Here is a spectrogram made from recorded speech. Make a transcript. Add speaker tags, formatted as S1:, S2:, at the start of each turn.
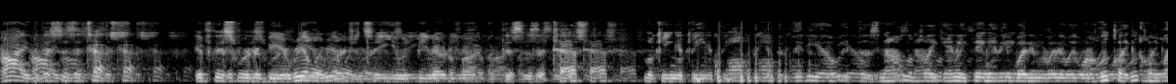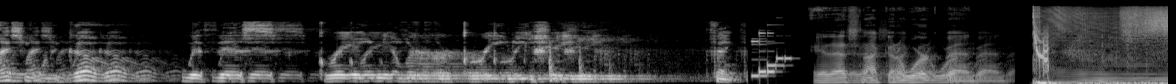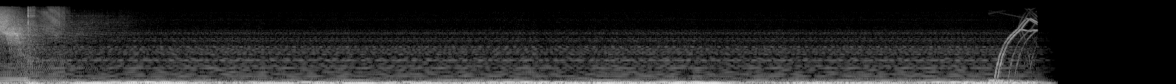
S1: Hi, this is a test. If this were to be a real emergency, you would be notified, but this is a test. Looking at the quality of the video, it does not look like anything anybody would really want to look like unless you want to go with this granular, grainy, shady thing.
S2: Yeah, that's not gonna work, Ben.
